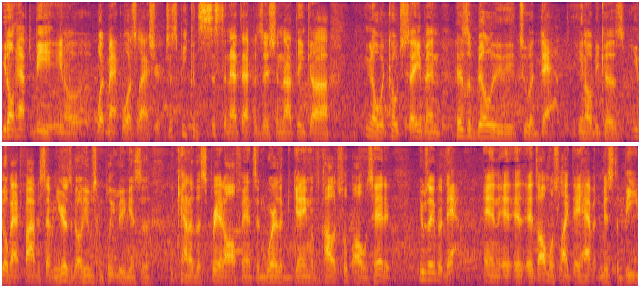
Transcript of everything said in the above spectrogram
You don't have to be, you know, what Mac was last year. Just be consistent at that position. I think, uh, you know, with Coach Saban, his ability to adapt you know, because you go back five to seven years ago, he was completely against the kind of the spread offense and where the game of college football was headed. He was able to adapt. And it, it, it's almost like they haven't missed a beat,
